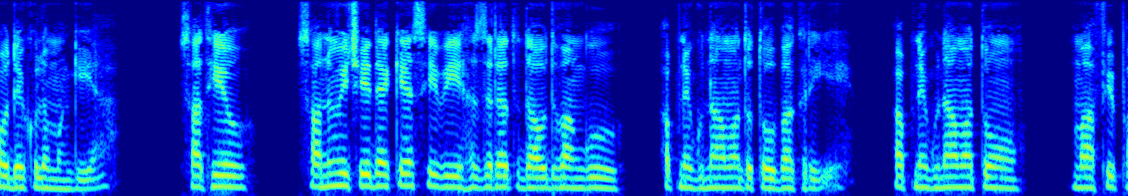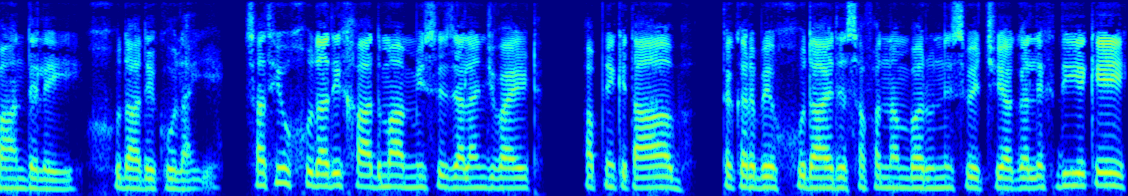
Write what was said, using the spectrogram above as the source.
ਉਹਦੇ ਕੋਲੋਂ ਮੰਗਿਆ। ਸਾਥੀਓ, ਸਾਨੂੰ ਵੀ ਚਾਹੀਦਾ ਕਿ ਅਸੀਂ ਵੀ ਹਜ਼ਰਤ ਦਾਊਦ ਵਾਂਗੂ ਆਪਣੇ ਗੁਨਾਹਾਂ ਤੋਂ ਤੋਬਾ ਕਰੀਏ। ਆਪਣੇ ਗੁਨਾਹਾਂ ਤੋਂ ਮਾਫੀ ਪਾਣ ਦੇ ਲਈ ਖੁਦਾ ਦੇ ਕੋਲ ਆਈਏ। ਸਾਥੀਓ, ਖੁਦਾ ਦੀ ਖਾਦਮਾ ਮਿਸਿਸ ਐਲਨ ਜੀ ਆਪਣੀ ਕਿਤਾਬ ਤਕਰਬੇ ਖੁਦਾ ਦੇ ਸਫਾ ਨੰਬਰ 19 ਵਿੱਚ ਇਹ ਗੱਲ ਲਿਖਦੀ ਹੈ ਕਿ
